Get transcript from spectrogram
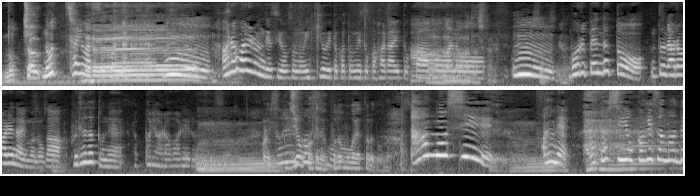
乗っちゃう？乗っちゃいますそこにうん。現れるんですよその勢いとか止めとか払いとかもうあのうん、ね。ボールペンだと本当に現れないものが筆だとねやっぱり現れるんですよこれ字を書けない。子供がやったらどうなる楽しい。あのね私おかげさまで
